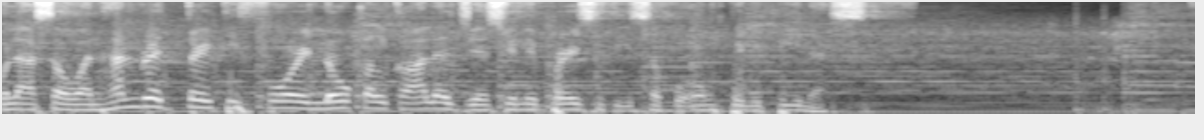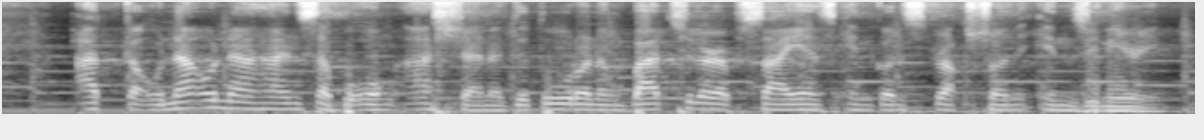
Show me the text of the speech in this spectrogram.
mula sa 134 local colleges, universities sa buong Pilipinas. At kauna-unahan sa buong Asia nagtuturo ng Bachelor of Science in Construction Engineering.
